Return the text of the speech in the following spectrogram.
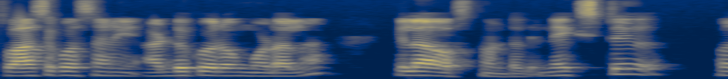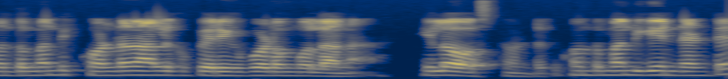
శ్వాసకోశాన్ని అడ్డుకోవడం మూలన ఇలా వస్తుంటుంది. నెక్స్ట్ కొంతమంది కొండ నాలుగు పెరిగిపోవడం వలన ఇలా వస్తుంటుంది. కొంతమందికి ఏంటంటే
